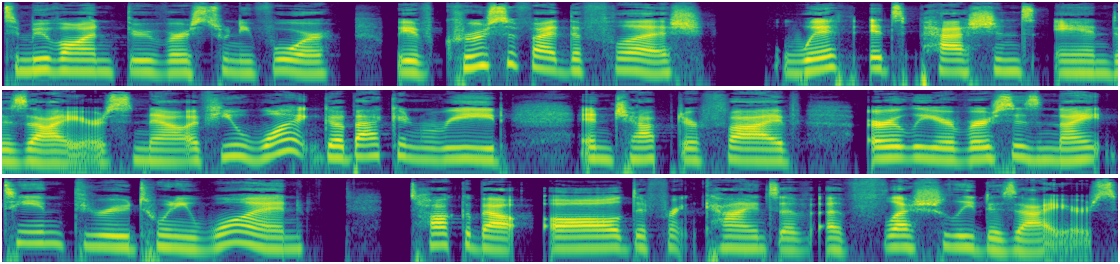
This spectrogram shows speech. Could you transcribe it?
to move on through verse 24, we have crucified the flesh with its passions and desires. Now, if you want, go back and read in chapter 5 earlier, verses 19 through 21 talk about all different kinds of, of fleshly desires.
